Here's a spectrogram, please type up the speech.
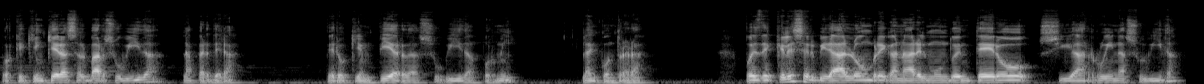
Porque quien quiera salvar su vida, la perderá. Pero quien pierda su vida por mí, la encontrará. Pues de qué le servirá al hombre ganar el mundo entero si arruina su vida?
